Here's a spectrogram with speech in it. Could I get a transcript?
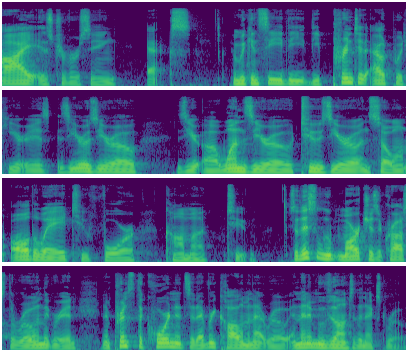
i is traversing x. And we can see the, the printed output here is 0, 0, 0 uh, 1, 0, 2, 0, and so on, all the way to 4, comma 2. So this loop marches across the row in the grid and it prints the coordinates at every column in that row, and then it moves on to the next row.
